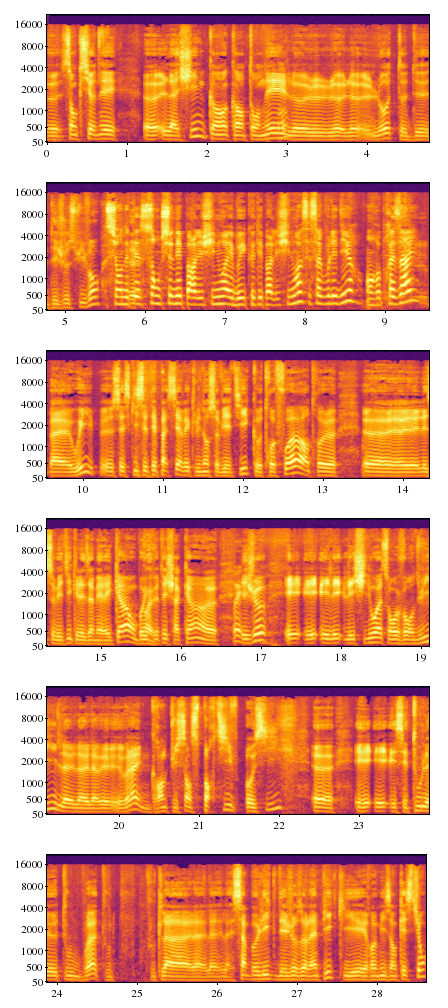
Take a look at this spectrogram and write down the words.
euh, sanctionner la Chine quand, on est l'hôte des jeux suivants. Si on était sanctionné par les Chinois et boycotté par les Chinois, c'est ça que vous voulez dire? En représailles? Bah, Oui, c'est ce qui s'était passé avec l'Union soviétique autrefois, entre les soviétiques et les Américains. On boycottait chacun les jeux. Et, les, Chinois sont aujourd'hui voilà, une grande puissance sportive aussi. et, c'est tout, le, tout, voilà, tout toute la, symbolique des Jeux Olympiques qui est remise en question.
